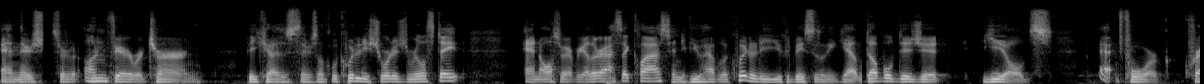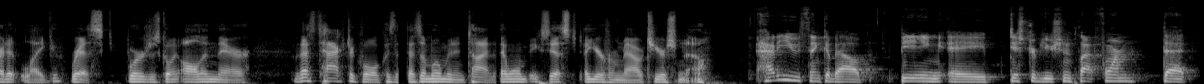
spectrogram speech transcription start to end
And there's sort of an unfair return because there's a liquidity shortage in real estate and also every other asset class. And if you have liquidity, you could basically get double digit yields for credit like risk. We're just going all in there. That's tactical because that's a moment in time that won't exist a year from now, two years from now. How do you think about being a distribution platform that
